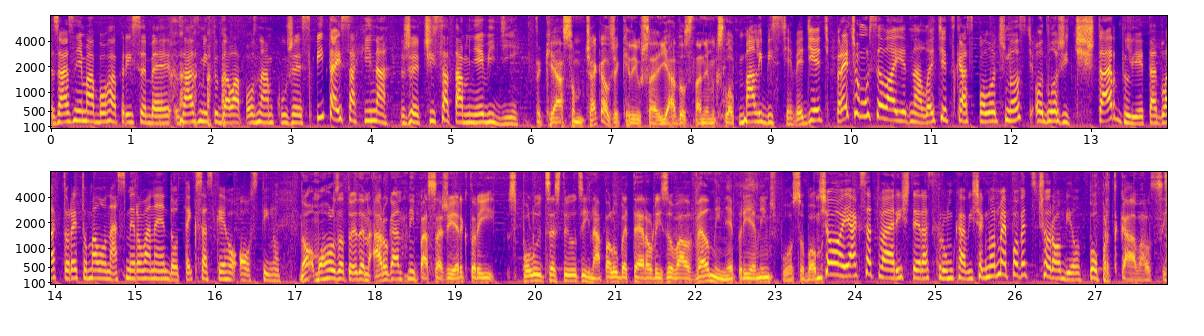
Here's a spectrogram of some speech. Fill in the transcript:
zás nemá Boha pri sebe, zás mi tu dala poznámku, že spýtaj sa China, že či sa tam nevidí. Tak ja som čakal, že kedy už sa ja dostanem k slovu. Mali by ste vedieť, vedieť, prečo musela jedna letecká spoločnosť odložiť štart lietadla, ktoré to malo nasmerované do texaského Austinu. No, mohol za to jeden arogantný pasažier, ktorý spolu cestujúcich na palube terorizoval veľmi nepríjemným spôsobom. Čo, jak sa tváriš teraz, chrumkavý? Však normálne povedz, čo robil. Poprtkával si.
